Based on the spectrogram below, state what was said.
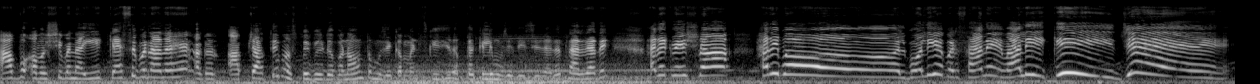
आप वो अवश्य बनाइए। कैसे बनाना है, अगर आप चाहते हो मैं उस पर वीडियो बनाऊँ तो मुझे कमेंट्स कीजिए। तब तक के लिए मुझे दीजिए इजाज़त। राधे राधे। हरे कृष्णा। हरि बोल बोलिए बरसाने वाली की जय।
